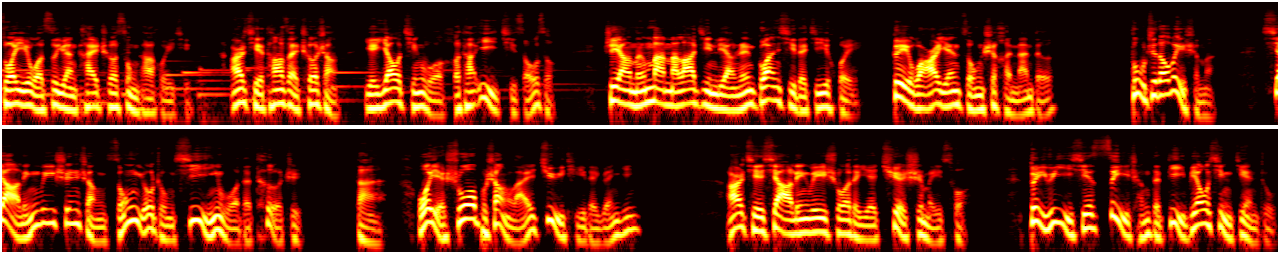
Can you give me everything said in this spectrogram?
所以我自愿开车送她回去。而且她在车上也邀请我和她一起走走，这样能慢慢拉近两人关系的机会，对我而言总是很难得。不知道为什么，夏灵薇身上总有种吸引我的特质，但我也说不上来具体的原因。而且夏灵薇说的也确实没错，对于一些 Z 城的地标性建筑，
